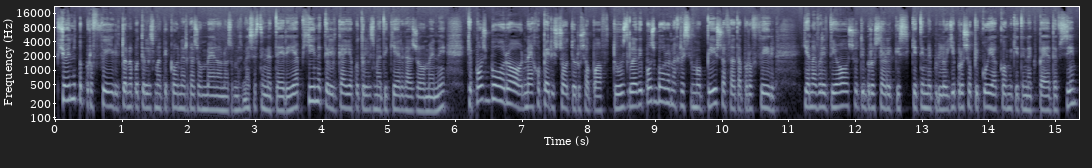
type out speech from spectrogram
ποιο είναι το προφίλ των αποτελεσματικών εργαζομένων μέσα στην εταιρεία, ποιοι είναι τελικά οι αποτελεσματικοί εργαζόμενοι και πώς μπορώ να έχω περισσότερους από αυτούς, δηλαδή πώς μπορώ να χρησιμοποιήσω αυτά τα προφίλ για να βελτιώσω την προσέλκυση και την επιλογή προσωπικού ή ακόμη και την εκπαίδευση.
